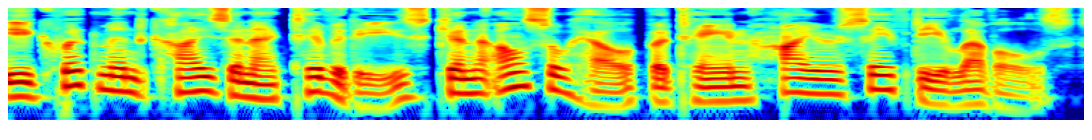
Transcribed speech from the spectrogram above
Equipment Kaizen activities can also help attain higher safety levels.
